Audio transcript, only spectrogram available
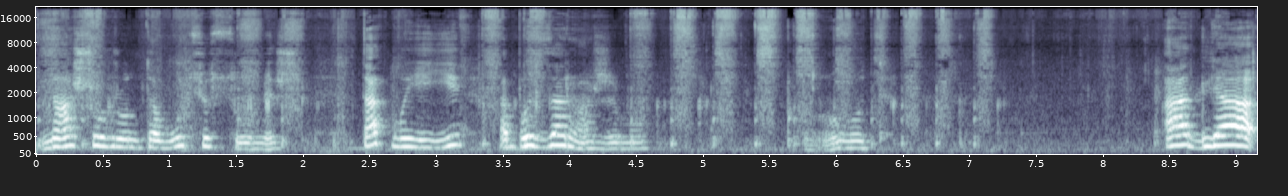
нашу ґрунтову цю суміш. Так ми її обеззаражимо. От. А для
